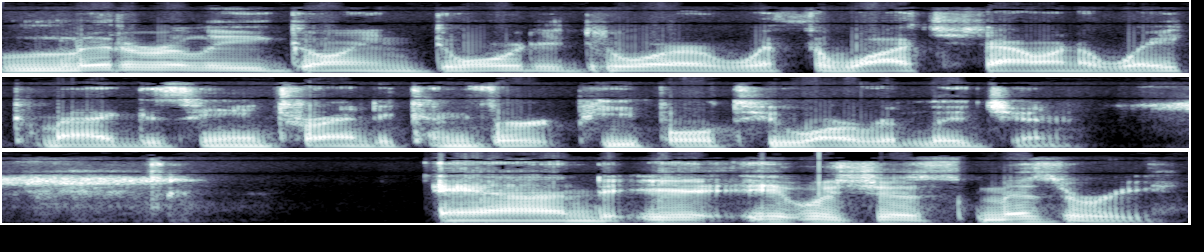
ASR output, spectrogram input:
literally going door to door with the Watchtower and Awake magazine trying to convert people to our religion. And it, it was just misery.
